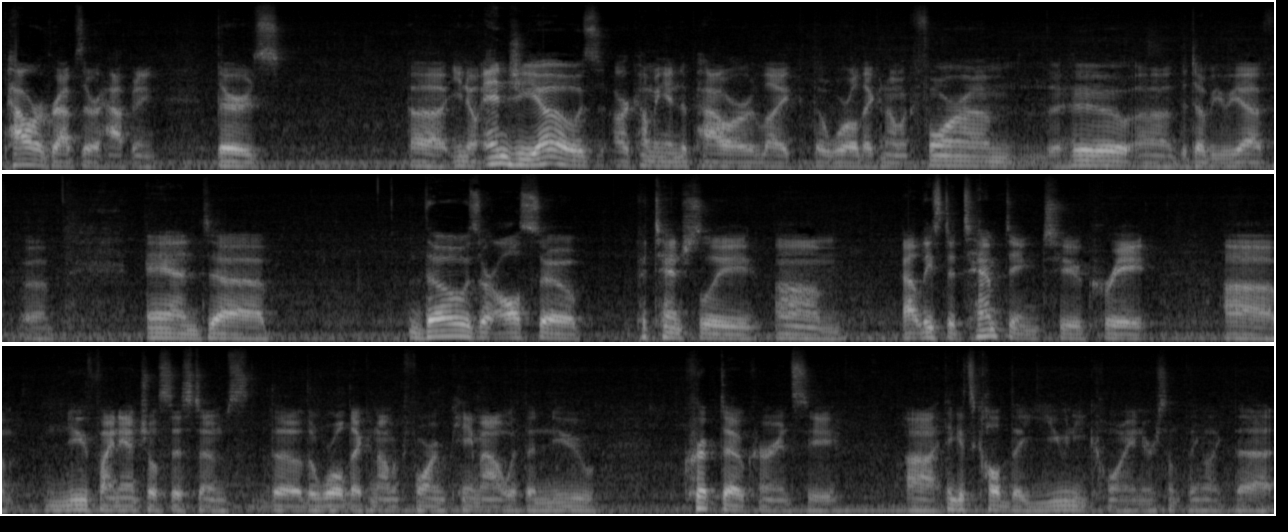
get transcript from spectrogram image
power grabs that are happening. There's uh, you know, NGOs are coming into power, like the World Economic Forum, the WHO, uh, the WEF, uh, and uh, those are also potentially um, at least attempting to create um, new financial systems. The, the World Economic Forum came out with a new cryptocurrency. Uh, I think it's called the Unicoin or something like that.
